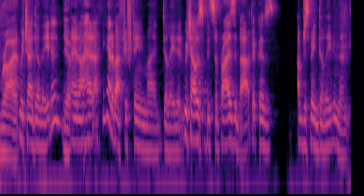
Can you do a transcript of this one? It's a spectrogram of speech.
Right. which I deleted. Yep. And I had, I think I had about 15 in my deleted, which I was a bit surprised about because I've just been deleting them.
